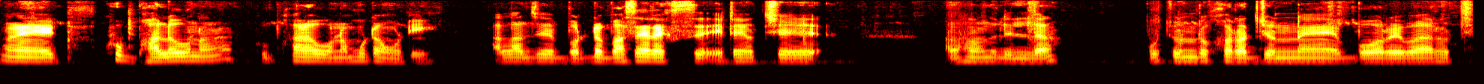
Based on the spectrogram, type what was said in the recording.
মানে খুব ভালোও না, খুব খারাপও না, মোটামুটি। আল্লাহ যে বরটা বাঁচায় রাখছে, এটাই হচ্ছে আলহামদুলিল্লাহ। প্রচণ্ড খরার জন্যে বর এবার হচ্ছে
